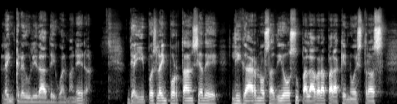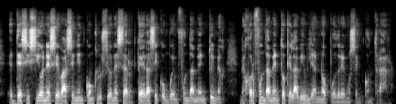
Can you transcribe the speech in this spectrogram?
La incredulidad de igual manera. De ahí pues la importancia de ligarnos a Dios, su palabra, para que nuestras decisiones se basen en conclusiones certeras y con buen fundamento y mejor fundamento que la Biblia no podremos encontrar.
